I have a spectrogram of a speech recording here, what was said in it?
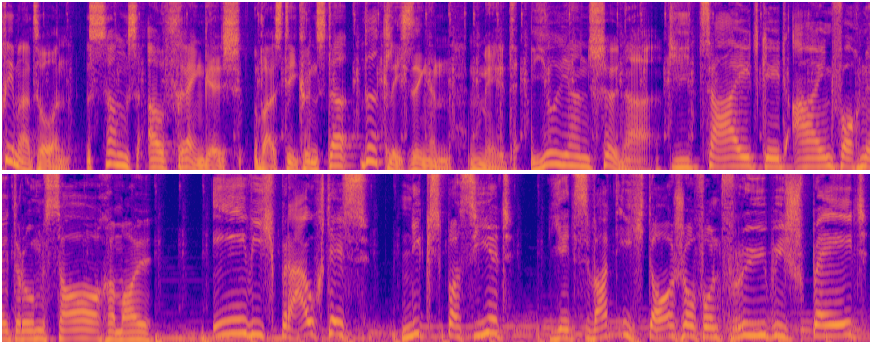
Primaton. Songs auf Fränkisch. Was die Künstler wirklich singen. Mit Julian Schöner. Die Zeit geht einfach nicht rum, sag mal. Ewig braucht es. Nix passiert. Jetzt wart ich da schon von früh bis spät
